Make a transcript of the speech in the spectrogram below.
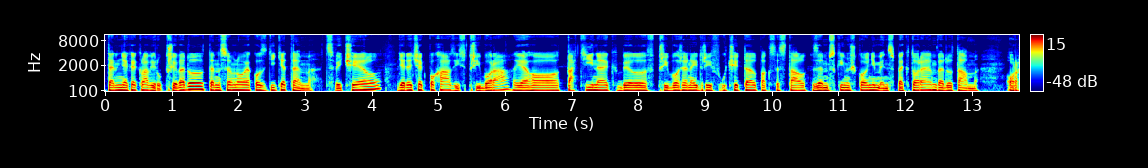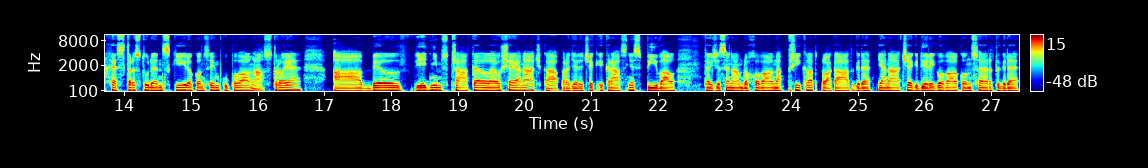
Ten mě ke klavíru přivedl, ten se mnou jako s dítětem cvičil. Dědeček pochází z Příbora, jeho tatínek byl v Příboře nejdřív učitel, pak se stal zemským školním inspektorem, vedl tam orchestr studentský, dokonce jim kupoval nástroje a byl jedním z přátel Leoše Janáčka. Pradědeček i krásně zpíval, takže se nám dochoval například plakát, kde Janáček dirigoval koncert, kde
